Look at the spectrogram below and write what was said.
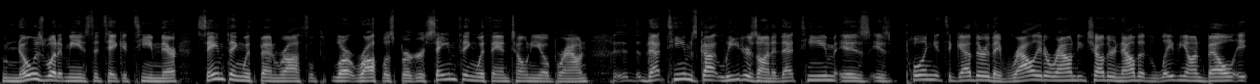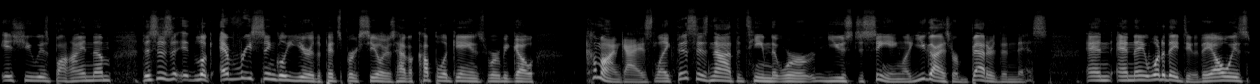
who knows what it means to take a team there. Same thing with Ben Roethlis- Roethlisberger. Same thing with Antonio Brown. That team's got leaders on it. That team is is pulling it together. They've rallied around each other now that the Le'Veon Bell issue is behind them. This is it, look every single year the Pittsburgh Steelers have a couple of games where we go. Come on, guys! Like this is not the team that we're used to seeing. Like you guys are better than this. And and they what do they do? They always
